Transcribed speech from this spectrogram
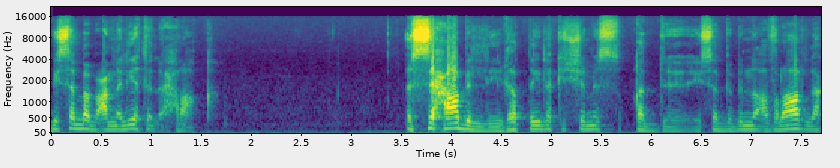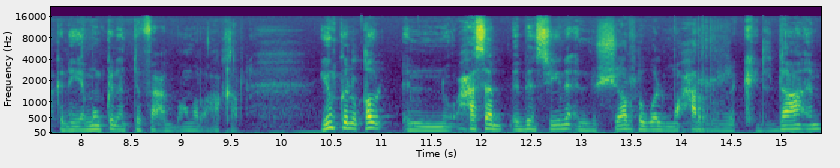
بسبب عملية الإحراق. السحاب اللي يغطي لك الشمس قد يسبب لنا أضرار لكن هي ممكن أن تنفع بأمر آخر. يمكن القول إنه حسب ابن سينا إنه الشر هو المحرك الدائم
